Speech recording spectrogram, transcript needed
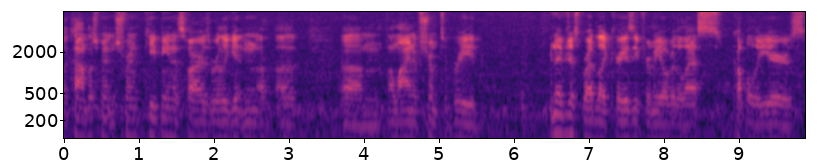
accomplishment in shrimp keeping as far as really getting a, a, um, a line of shrimp to breed. And they've just bred like crazy for me over the last couple of years.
